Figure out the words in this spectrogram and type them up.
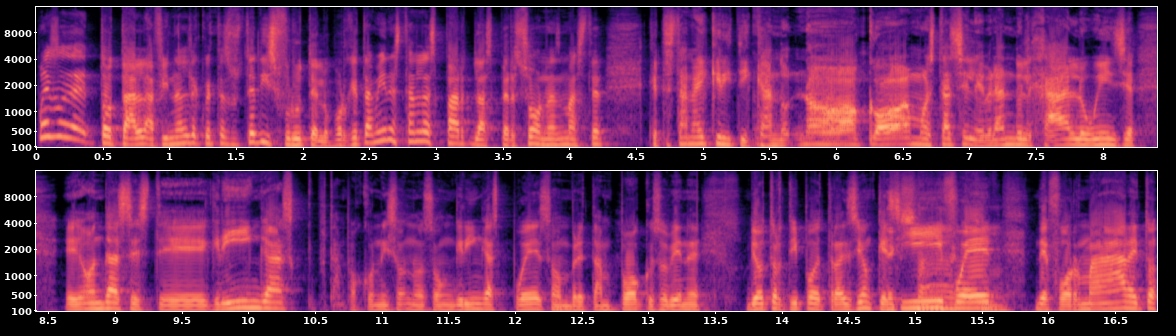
pues eh, total, a final de cuentas usted disfrútelo, porque también están las, las personas, Master, que te están ahí criticando, no, ¿cómo estás celebrando el Halloween? Eh, ondas este, gringas, tampoco ni son, no son gringas, pues, hombre, tampoco, eso viene de otro tipo de tradición que sí fue deformada y todo.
